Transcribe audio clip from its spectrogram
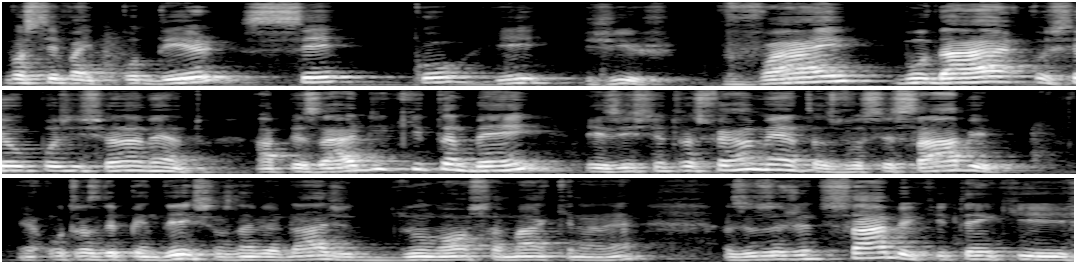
você vai poder se corrigir vai mudar o seu posicionamento. Apesar de que também existem outras ferramentas. Você sabe, é, outras dependências, na verdade, do nossa máquina, né? Às vezes a gente sabe que tem que...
